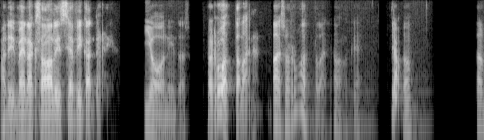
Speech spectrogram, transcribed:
Ai niin, meinaatko sä Alicia Vikanderi? Joo, niin taas. Ruottalainen. Ai, se on ruottalainen, joo, okei. Okay. Joo. No.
